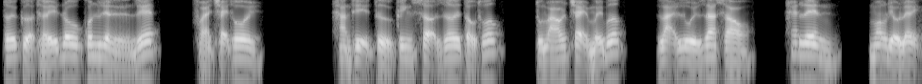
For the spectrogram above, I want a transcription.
tới cửa thấy đô quân liền liền giết, phải chạy thôi. Hàn thị tử kinh sợ rơi tẩu thuốc, túm áo chạy mấy bước, lại lùi ra sau, hét lên, mau điều lệnh,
